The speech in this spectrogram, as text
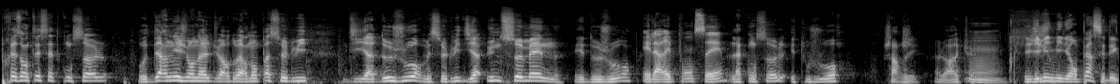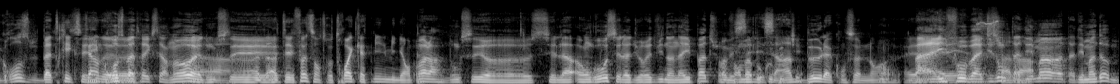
présenté cette console au dernier journal du hardware, non pas celui d'il y a deux jours, mais celui d'il y a une semaine et deux jours. Et la réponse est La console est toujours chargée à l'heure actuelle. Hmm. Et 10 j'y 000 joue. mAh, c'est des grosses batteries C'est des externes. grosses euh, batteries externes. Ouais, donc c'est Un, téléphone, c'est entre 3 et 4 000 mAh. voilà, donc c'est euh, c'est la en gros c'est la durée de vie d'un iPad sur Ouais, un mais format c'est beaucoup c'est plus un bœuf la console, non Elle- Bah, il faut, bah, disons que t'as va. des mains, t'as des mains d'homme,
